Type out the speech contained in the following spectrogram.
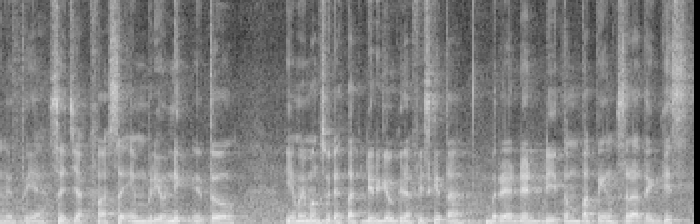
gitu ya. Sejak fase embrionik itu ya memang sudah takdir geografis kita berada di tempat yang strategis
